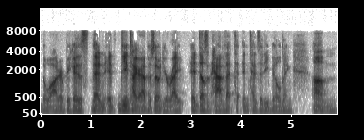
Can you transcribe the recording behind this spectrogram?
the water because then it the entire episode. You're right, it doesn't have that t- intensity building. Um,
